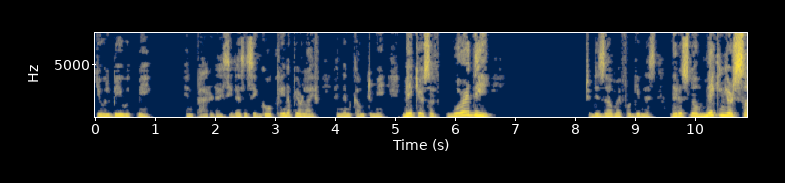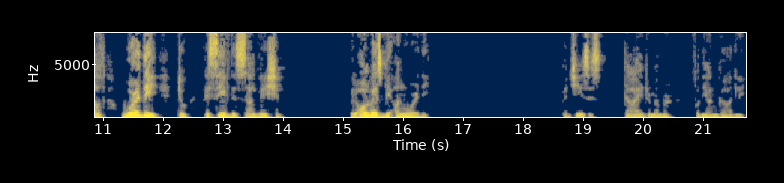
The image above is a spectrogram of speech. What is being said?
you will be with me in paradise. He doesn't say, go clean up your life and then come to me. Make yourself worthy to deserve my forgiveness. There is no making yourself worthy to receive this salvation. Will always be unworthy. But Jesus died, remember, for the ungodly.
